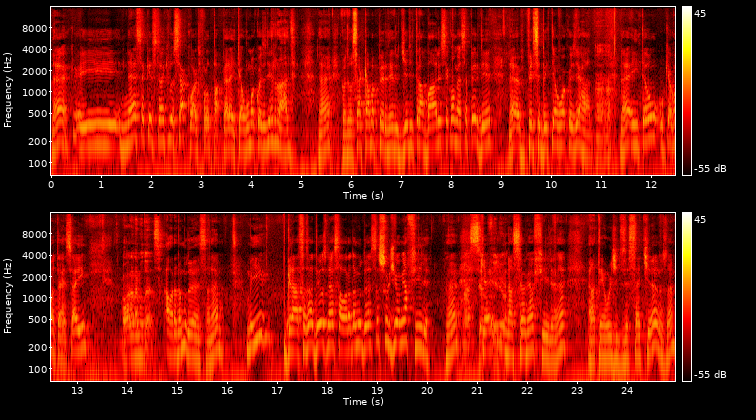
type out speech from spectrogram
né? E nessa questão é que você acorda, falou, opa, peraí, tem alguma coisa de errado, né? Quando você acaba perdendo o dia de trabalho, você começa a perder, né, perceber que tem alguma coisa de errado, uhum. né? Então, o que acontece? Aí Hora da mudança. A hora da mudança, né? E graças a Deus, nessa hora da mudança surgiu a minha filha. Né? Nasceu, que é, nasceu a minha filha, né? Ela tem hoje 17 anos, né?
